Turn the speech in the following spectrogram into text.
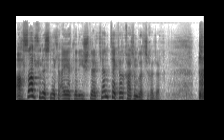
Ahzab suresindeki ayetleri işlerken tekrar karşımıza çıkacak.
